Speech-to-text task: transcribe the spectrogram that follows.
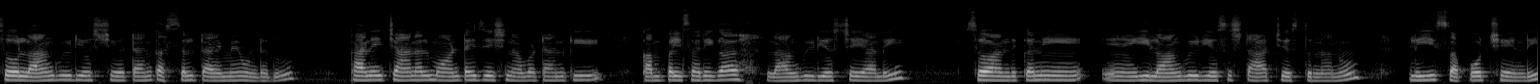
సో లాంగ్ వీడియోస్ చేయటానికి అస్సలు టైమే ఉండదు. కానీ ఛానల్ మానిటైజేషన్ అవ్వటానికి కంపల్సరీగా లాంగ్ వీడియోస్ చేయాలి. సో అందుకని ఈ లాంగ్ వీడియోస్ స్టార్ట్ చేస్తున్నాను. ప్లీజ్ సపోర్ట్ చేయండి.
